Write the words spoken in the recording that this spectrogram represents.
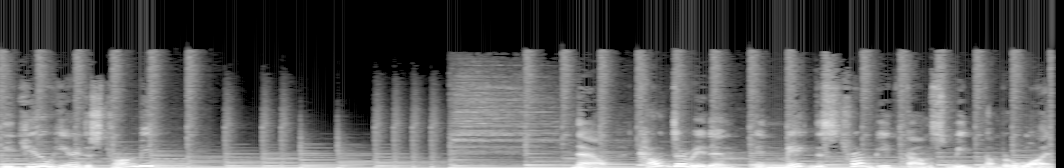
Did you hear the strong beat? Now, count the rhythm and make the strong beat comes with number 1.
